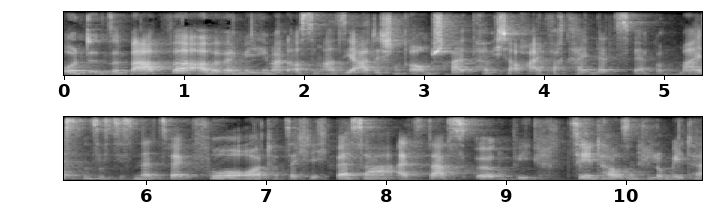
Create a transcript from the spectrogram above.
und in Simbabwe, aber wenn mir jemand aus dem asiatischen Raum schreibt, habe ich da auch einfach kein Netzwerk. Und meistens ist es das Netzwerk vor Ort tatsächlich besser als das irgendwie 10.000 Kilometer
